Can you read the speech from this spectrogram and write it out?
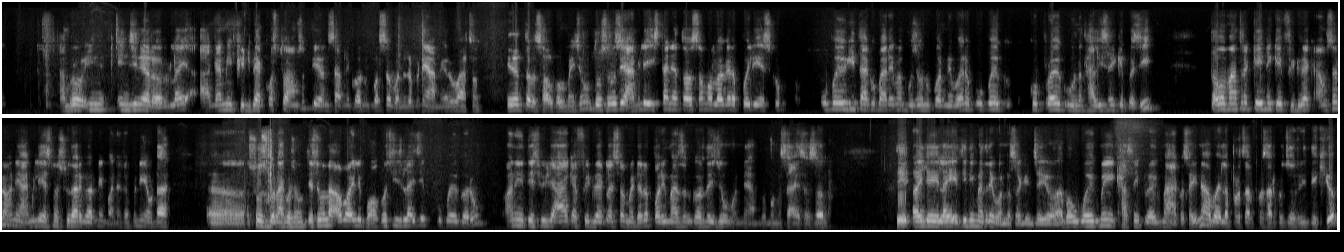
हाम्रो इन् इन्जिनियरहरूलाई आगामी फिडब्याक कस्तो आउँछ त्यही अनुसारले गर्नुपर्छ भनेर पनि हामीहरू उहाँसँग निरन्तर छलफलमै छौँ। दोस्रो चाहिँ हामीले स्थानीय तहसम्म लगेर पहिले यसको उपयोगिताको बारेमा बुझाउनु पर्ने भयो र उपयोगको प्रयोग हुन थालिसकेपछि तब मात्र केही न केही फिडब्याक आउँछ र अनि हामीले यसमा सुधार गर्ने भनेर पनि एउटा सोच बनाएको छौँ। त्यसो हुँदा अब अहिले भएको चिजलाई चाहिँ उपयोग गरौँ अनि त्यसपछि आएका फिडब्याकलाई समेटेर परिमार्जन गर्दै जाउँ भन्ने हाम्रो मनसाय छ सर। त्यही अहिले यसलाई यति नै मात्रै भन्न सकिन्छ यो। अब उपयोगमै खासै प्रयोगमा आएको छैन। अब यसलाई प्रचार प्रसारको जरुरी देखियो।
